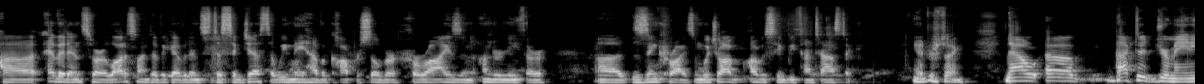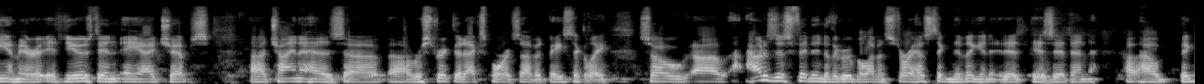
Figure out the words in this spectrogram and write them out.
uh, evidence or a lot of scientific evidence to suggest that we may have a copper silver horizon underneath our uh, zinc horizon, which obviously would be fantastic. Interesting. Now, uh, back to germanium here. It's used in AI chips. Uh, China has uh, uh, restricted exports of it, basically. So, uh, how does this fit into the Group 11 story? How significant is, is it, and how, how big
